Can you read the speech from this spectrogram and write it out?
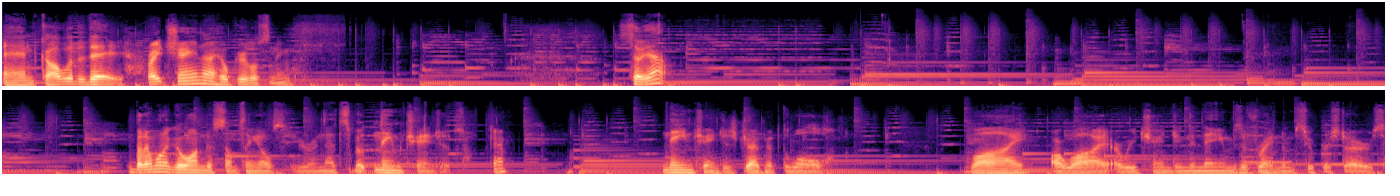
And call it a day. Right, Shane? I hope you're listening. So, yeah. But I want to go on to something else here, and that's about name changes. Okay? Name changes drive me up the wall. Why or why are we changing the names of random superstars?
